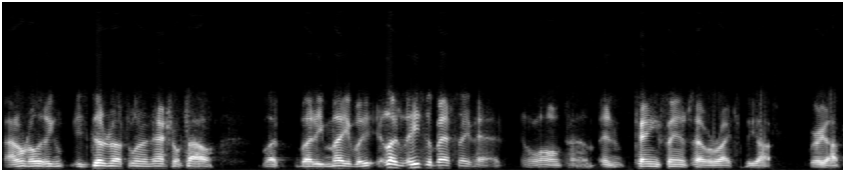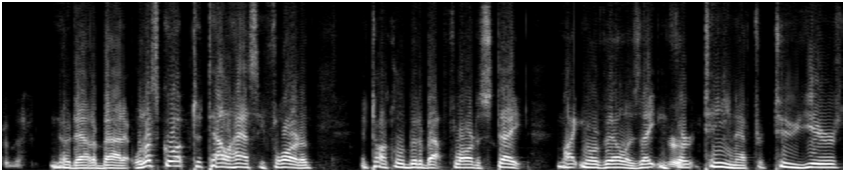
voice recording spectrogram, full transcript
I don't know that he, he's good enough to win a national title, but but he may. But listen, he's the best they've had in a long time, and Cane fans have a right to be op- very optimistic. No doubt about it. Well, let's go up to Tallahassee, Florida, and talk a little bit about Florida State. Mike Norvell is eight and thirteen after two years.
